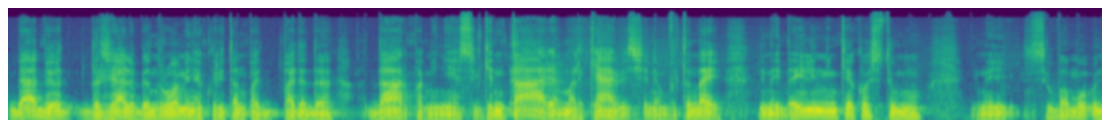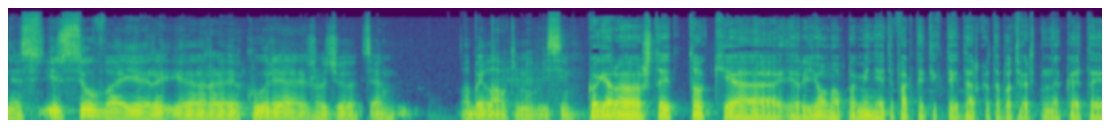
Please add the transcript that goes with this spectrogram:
be abejo, darželio bendruomenė, kuri ten padeda, dar paminėsiu, gintarė Markevič, čia nebūtinai, jinai dailininkė kostiumų, jinai siuva, nes ir siuva, ir, ir kūrė, žodžiu, čia labai laukiame visi. Ko gero, štai tokie ir Jono paminėti faktai tik tai dar kartą patvirtina, kad tai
